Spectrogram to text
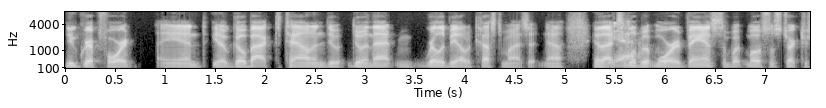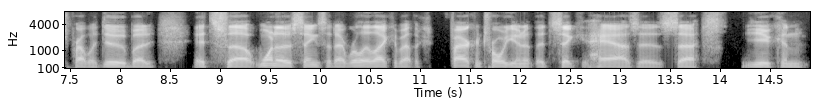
new grip for it and you know go back to town and do doing that and really be able to customize it. Now, you know that's yeah. a little bit more advanced than what most instructors probably do, but it's uh, one of those things that I really like about the fire control unit that SIG has is uh, you can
